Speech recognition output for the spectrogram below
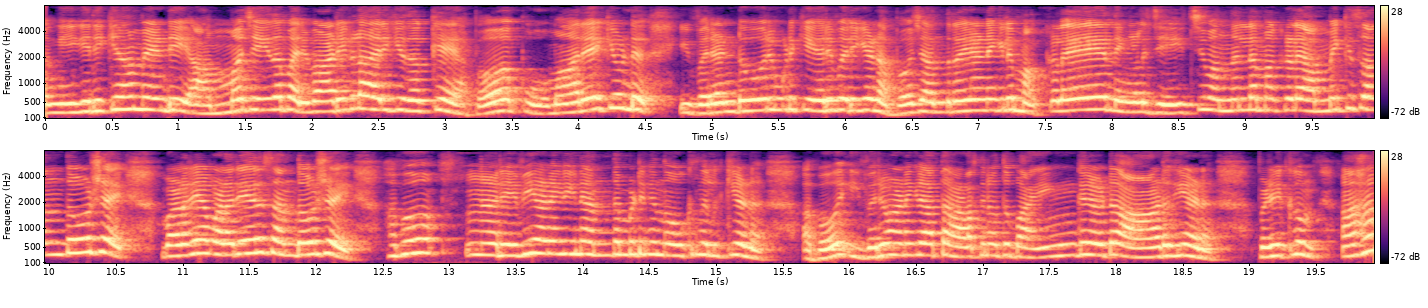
അംഗീകരിക്കാൻ വേണ്ടി അമ്മ ചെയ്ത പരിപാടികളായിരിക്കും ഇതൊക്കെ. അപ്പോൾ പൂമാലയൊക്കെ ഉണ്ട്. ഇവ രണ്ടുപേരും കൂടി കയറി വരികയാണ്. അപ്പോൾ ചന്ദ്രയാണെങ്കിൽ മക്കളെ നിങ്ങൾ ജയിച്ചു വന്നല്ല മക്കളെ. അമ്മയ്ക്ക് സന്തോഷമായി വളരെ വളരെയേറെ സന്തോഷമായി അപ്പോൾ രവിയാണെങ്കിൽ ഇങ്ങനെ അന്തം പെട്ടിങ്ങനെ നോക്കി നിൽക്കുകയാണ്. അപ്പോൾ ഇവരും ആണെങ്കിൽ ആ താളത്തിനൊത്ത് ഭയങ്കരമായിട്ട് ആടുകയാണ്. അപ്പോഴേക്കും ആഹാ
